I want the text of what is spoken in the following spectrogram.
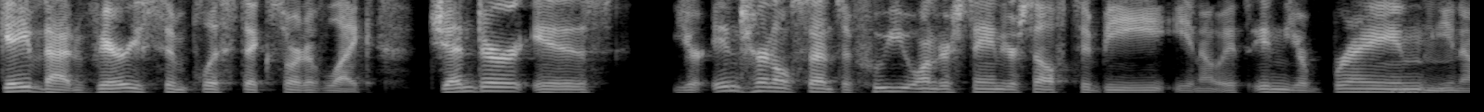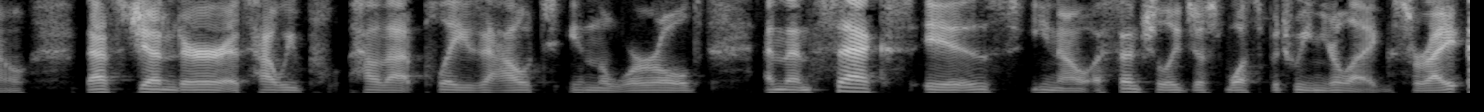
gave that very simplistic sort of like gender is your internal sense of who you understand yourself to be you know it's in your brain mm-hmm. you know that's gender it's how we how that plays out in the world and then sex is you know essentially just what's between your legs right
